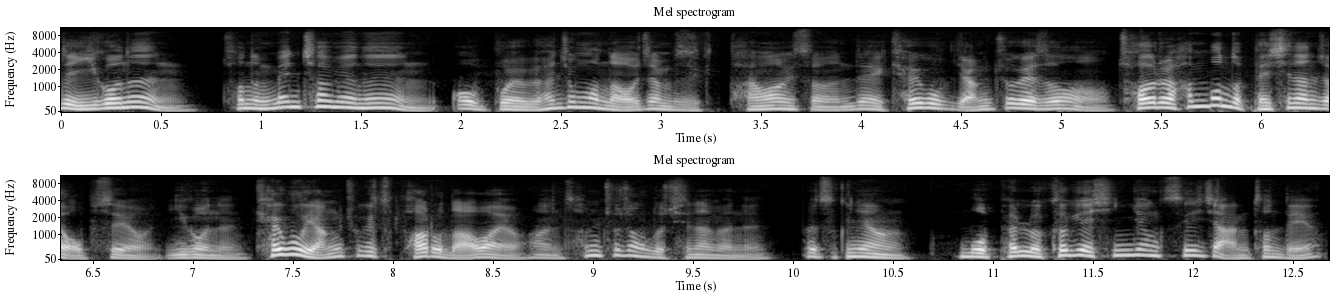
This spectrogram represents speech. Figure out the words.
근데 이거는 저는 맨 처음에는 어 뭐야 왜 한쪽만 나오지? 하면서 당황했었는데 결국 양쪽에서 저를 한 번도 배신한 적 없어요 이거는. 결국 양쪽에서 바로 나와요 한 3초 정도 지나면은. 그래서 그냥 뭐 별로 크게 신경 쓰이지 않던데요?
